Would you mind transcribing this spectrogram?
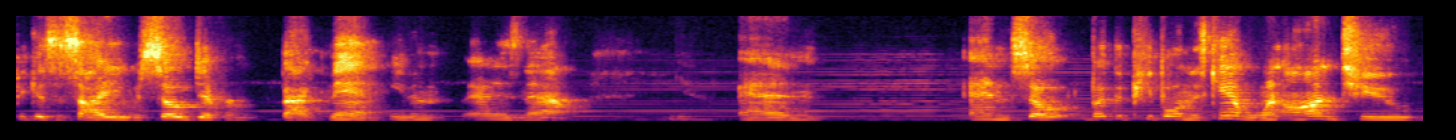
because society was so different back then even than it is now Yeah. and and so but the people in this camp went on to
